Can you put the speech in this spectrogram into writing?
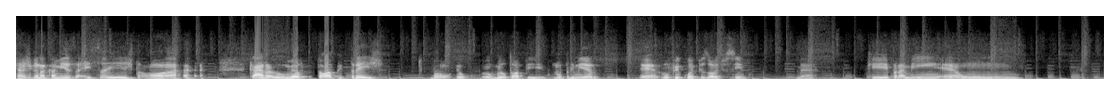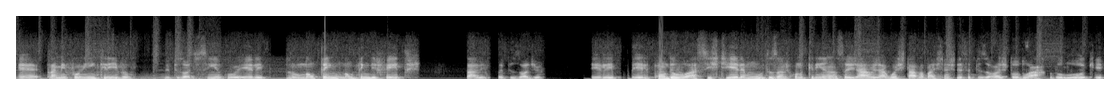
rasgando a camisa. É isso aí, Star Wars. Cara, o meu top 3 Bom, eu, o meu top no primeiro é, eu fico com o episódio 5, né? Que para mim é um é, para mim foi incrível o episódio 5, ele não, não tem não tem defeitos, sabe? O episódio ele, ele, quando eu assisti ele há muitos anos, quando criança, já, eu já gostava bastante desse episódio, todo o arco do Luke,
